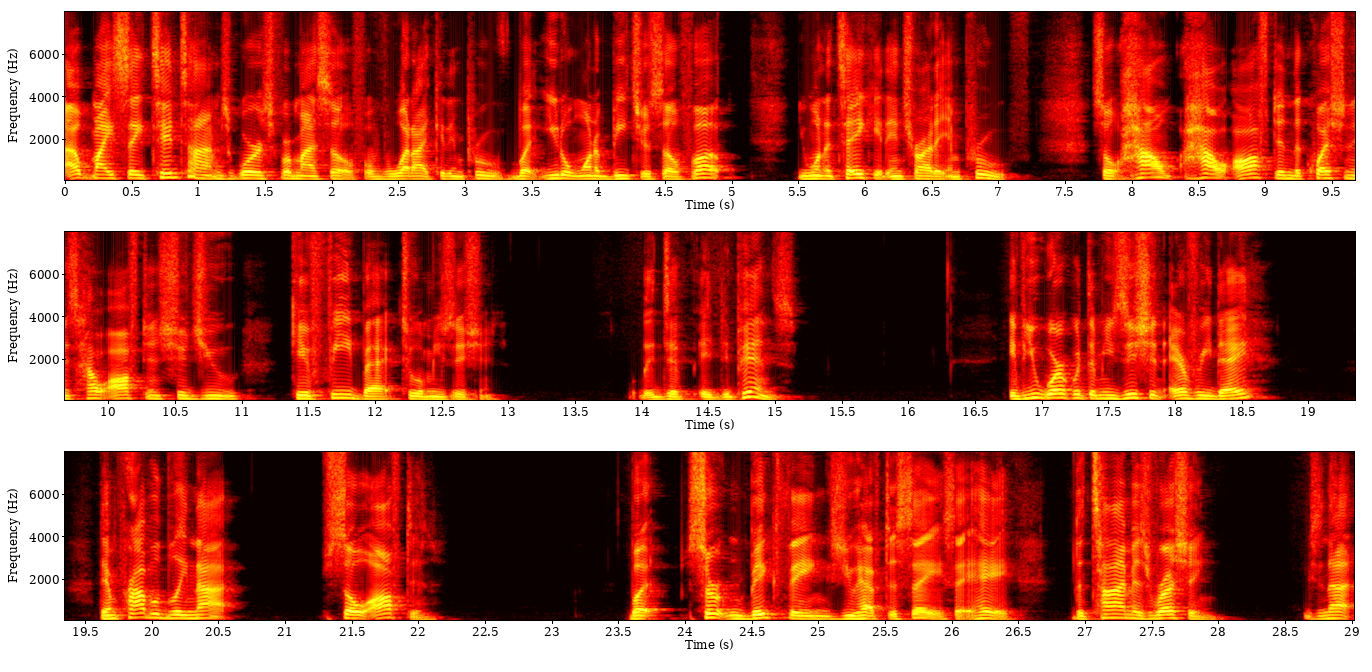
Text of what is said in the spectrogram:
I might say 10 times worse for myself of what I could improve, but you don't want to beat yourself up. You want to take it and try to improve. So how how often the question is how often should you give feedback to a musician? It, de- it depends. If you work with the musician every day, then probably not so often. But certain big things you have to say, say, hey, the time is rushing. It's not,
